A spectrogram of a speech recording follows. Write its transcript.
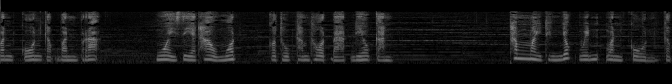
วันโกนกับวันพระง่วยเสียเท่ามด ก็ถูกทำโทษแบบเดียวกันทำไมถึงยกเว้นวันโกนกับ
